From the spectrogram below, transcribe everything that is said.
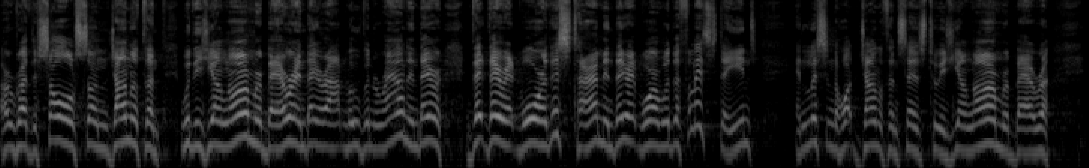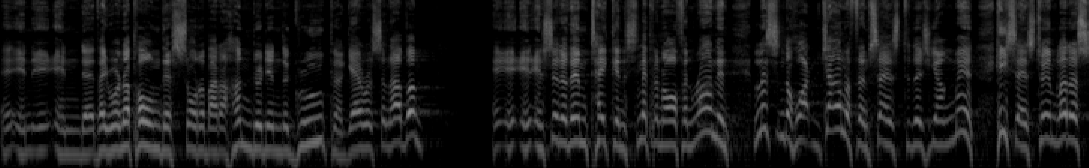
or rather Saul's son Jonathan, with his young armor bearer, and they're out moving around, and they're, they're at war this time, and they're at war with the Philistines. And listen to what Jonathan says to his young armor bearer. And, and uh, they run up on this sort of about a hundred in the group, a garrison of them. Instead of them taking, slipping off and running, listen to what Jonathan says to this young man. He says to him, Let us,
